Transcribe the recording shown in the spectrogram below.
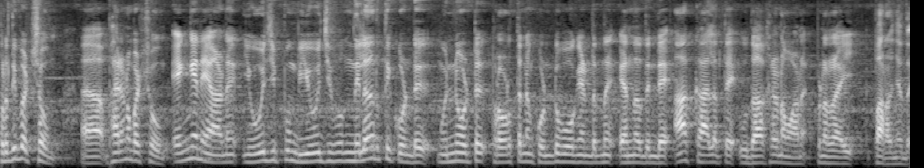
പ്രതിപക്ഷവും ഭരണപക്ഷവും എങ്ങനെയാണ് യോജിപ്പും വിയോജിപ്പും നിലനിർത്തിക്കൊണ്ട് മുന്നോട്ട് പ്രവർത്തനം കൊണ്ടുപോകേണ്ടത് എന്നതിന്റെ ആ കാലത്തെ ഉദാഹരണമാണ് പിണറായി പറഞ്ഞത്.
